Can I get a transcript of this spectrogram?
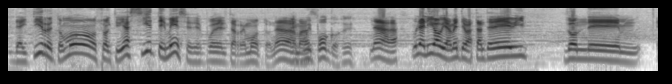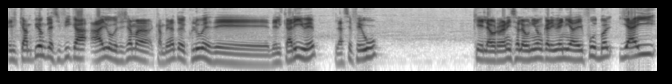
de Haití retomó su actividad siete meses después del terremoto, nada es más. muy poco, sí. Nada. Una liga obviamente bastante débil, donde mm, el campeón clasifica a algo que se llama Campeonato de Clubes de- del Caribe, la CFU, que la organiza la Unión Caribeña del Fútbol, y ahí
